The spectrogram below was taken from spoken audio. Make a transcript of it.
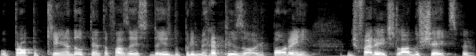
O próprio Kendall tenta fazer isso desde o primeiro episódio. Porém, diferente lá do Shakespeare,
